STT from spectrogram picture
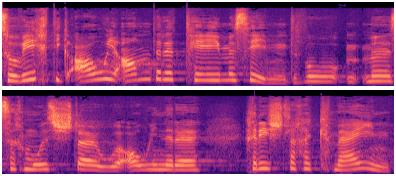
So wichtig alle anderen Themen sind, wo man sich muss stellen, auch in einer christlichen Gemeinde,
